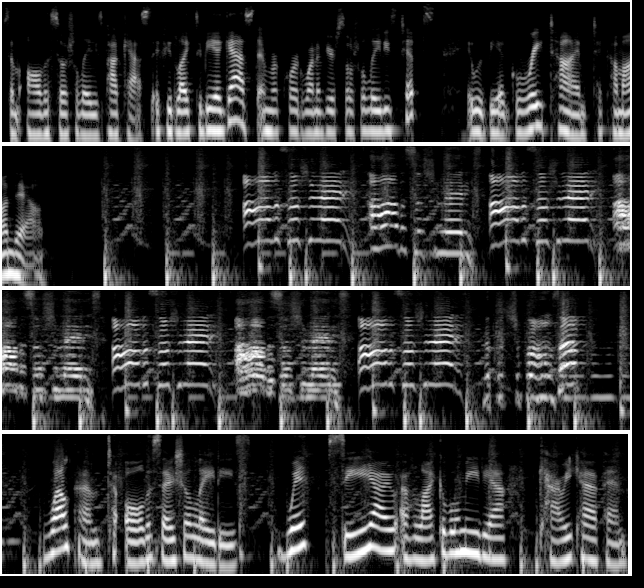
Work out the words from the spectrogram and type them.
some All the Social Ladies podcasts. If you'd like to be a guest and record one of your social ladies tips, it would be a great time to come on down. All the social ladies, all the social ladies, all the social ladies, all the social ladies, all the social ladies, all the social ladies, all the social ladies. Now put your phones up. Welcome to All the Social Ladies with CEO of Likeable Media, Carrie Kerpen.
